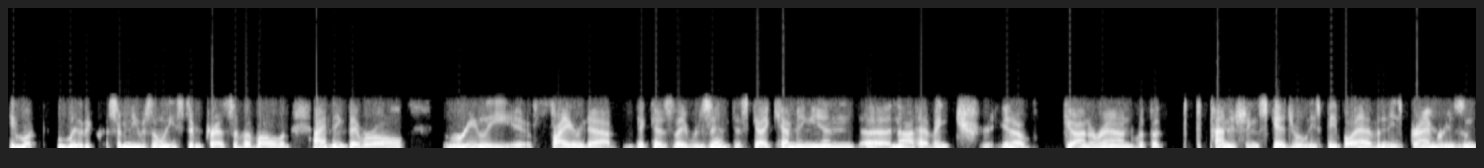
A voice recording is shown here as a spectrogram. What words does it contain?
he looked ludicrous. I mean, he was the least impressive of all of them. I think they were all really uh, fired up because they resent this guy coming in, uh, not having, you know, gone around with a punishing schedule these people have in these primaries and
